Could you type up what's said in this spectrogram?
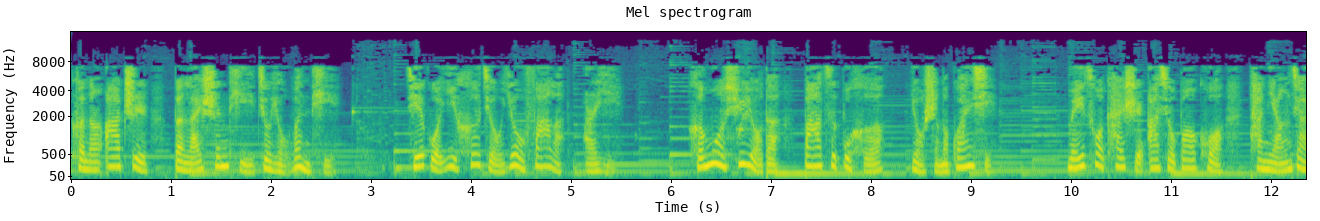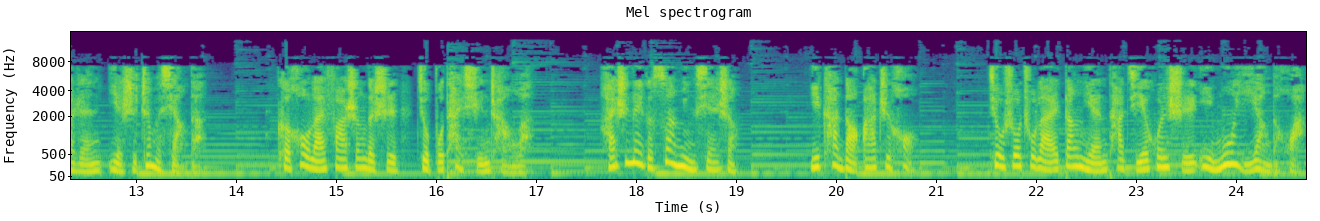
可能阿志本来身体就有问题，结果一喝酒又发了而已。和莫须有的八字不合有什么关系？没错，开始阿秀包括她娘家人也是这么想的。可后来发生的事就不太寻常了。还是那个算命先生，一看到阿志后，就说出来当年他结婚时一模一样的话。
